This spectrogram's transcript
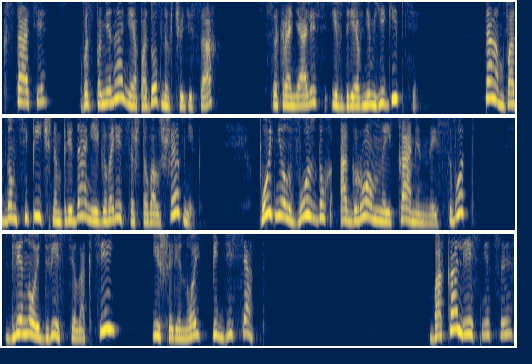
Кстати, воспоминания о подобных чудесах сохранялись и в Древнем Египте. Там в одном типичном предании говорится, что волшебник поднял в воздух огромный каменный свод длиной 200 локтей и шириной 50. Бока лестницы,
